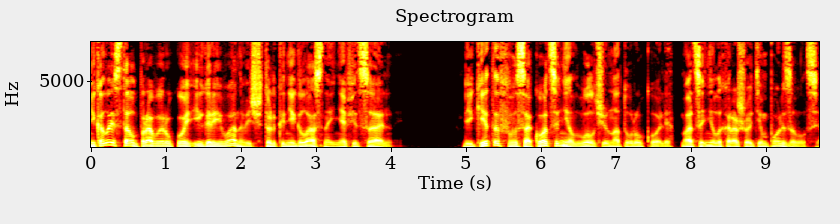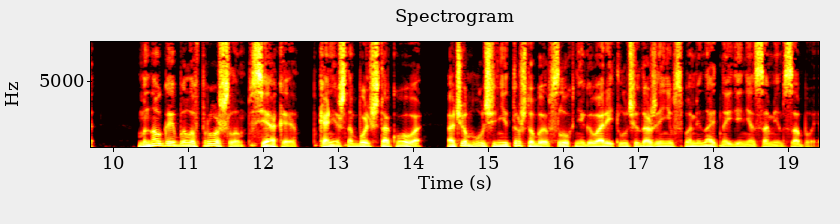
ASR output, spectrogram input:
Николай стал правой рукой Игоря Ивановича, только негласной, неофициальной. Бекетов высоко оценил волчью натуру Коли, оценил и хорошо этим пользовался. Многое было в прошлом, всякое. Конечно, больше такого, о чем лучше не то, чтобы вслух не говорить, лучше даже и не вспоминать наедине с самим собой.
